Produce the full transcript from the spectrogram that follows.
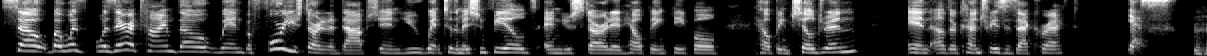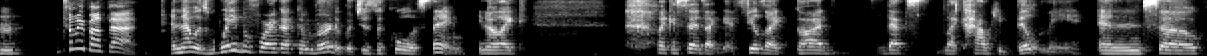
So but was was there a time though when before you started adoption you went to the mission fields and you started helping people helping children in other countries? Is that correct? Yes mm-hmm. tell me about that and that was way before i got converted which is the coolest thing you know like like i said like it feels like god that's like how he built me and so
